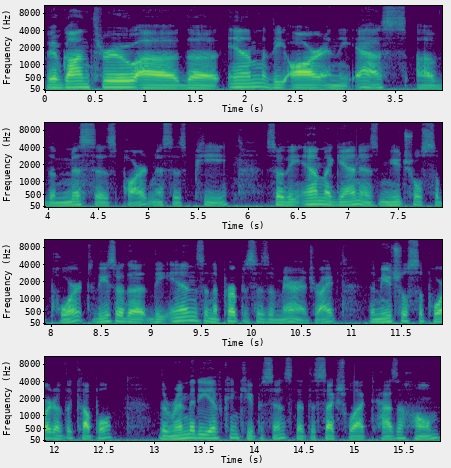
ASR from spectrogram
We have gone through uh, the M, the R, and the S of the Mrs. part, Mrs. P. So the M again is mutual support. These are the, the ends and the purposes of marriage, right? The mutual support of the couple, the remedy of concupiscence, that the sexual act has a home,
